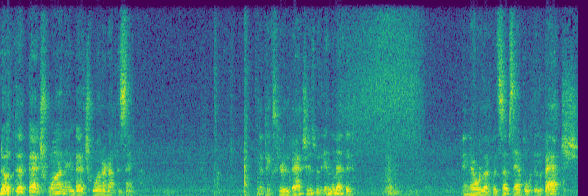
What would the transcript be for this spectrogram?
Note that batch one and batch one are not the same. That takes care of the batches within the method. And now we're left with subsample within the batch.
